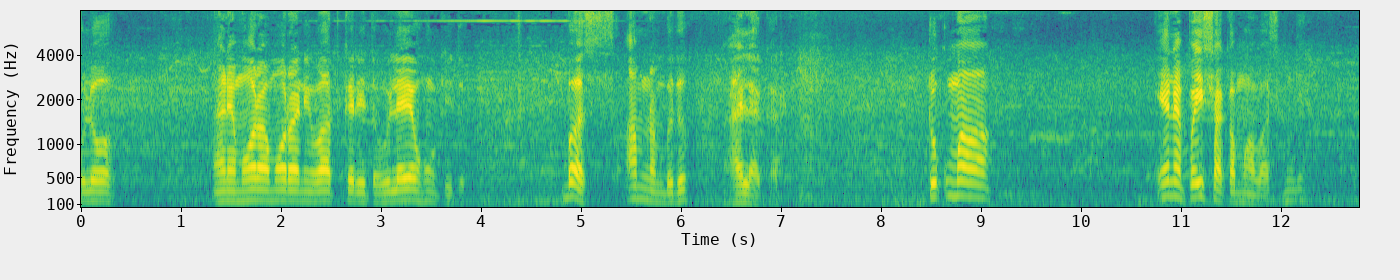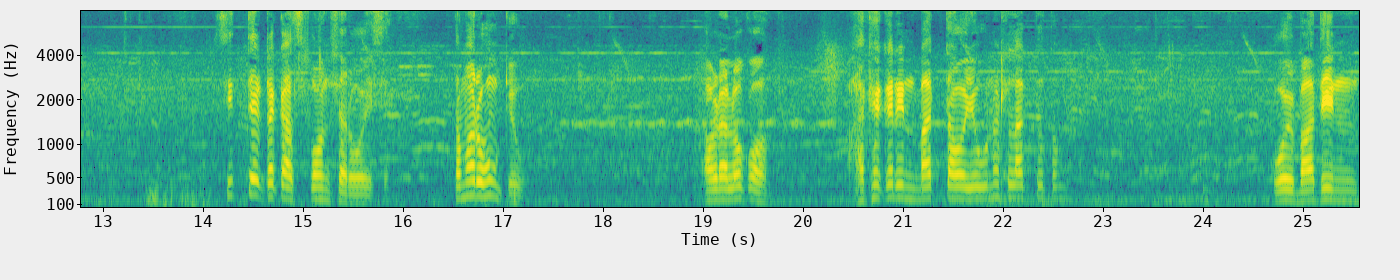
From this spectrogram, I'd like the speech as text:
ઓલો, આણે મોરા મોરાની વાત કરી તો ઓલે એ શું કીધું? બસ, આમનામ બધું હાલ્યા કરે. ટૂંકમાં એને પૈસા કમાવા સમજે સિત્તેર ટકા સ્પોન્સર હોય છે. તમારું શું કેવું આવડા લોકો હાથે કરીને બાંધતા હોય એવું નથી લાગતું તમને? કોઈ બાંધીને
